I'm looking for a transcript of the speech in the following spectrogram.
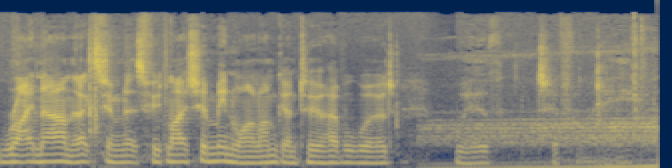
right now in the next few minutes if you'd like to. Meanwhile, I'm going to have a word with Tiffany.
